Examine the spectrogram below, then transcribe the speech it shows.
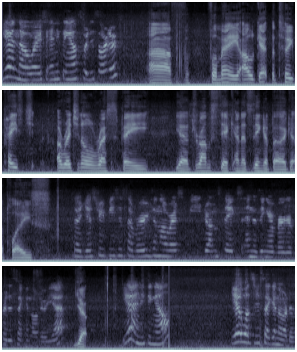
Yeah, no worries. Anything else for this order? Uh, f- for me, I'll get the two-piece original recipe, yeah, drumstick and a zinger burger, please. So just three pieces of original recipe, drumsticks, and a zinger burger for the second order, yeah? Yep. Yeah, anything else? Yeah, what's your second order?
